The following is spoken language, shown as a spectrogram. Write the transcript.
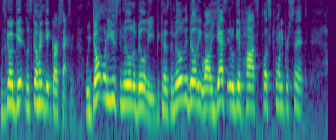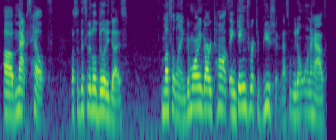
Let's go get. Let's go ahead and get Gar Saxon. We don't want to use the Millet ability because the Millet ability, while yes, it'll give Hoss plus twenty percent uh, max health. That's what this Millet ability does. Muscle End, Gamorrean Guard taunts and gains retribution. That's what we don't want to have.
